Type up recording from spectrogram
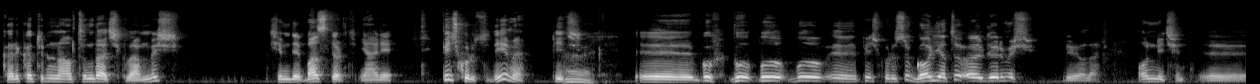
karikatürün altında açıklanmış. Şimdi bastard yani piç kurusu değil mi? Piç. Evet. E, bu bu bu bu e, piç kurusu Golyat'ı öldürmüş diyorlar. Onun için e,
